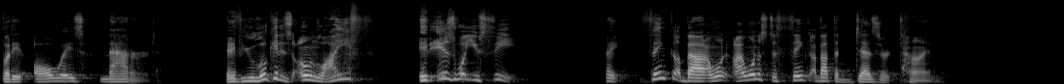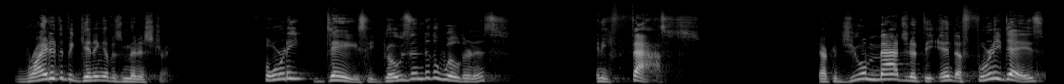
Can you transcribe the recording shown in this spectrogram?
but it always mattered. And if you look at his own life, it is what you see. Hey, think about, I want, I want us to think about the desert time. Right at the beginning of his ministry, 40 days, he goes into the wilderness and he fasts. Now, could you imagine at the end of 40 days,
